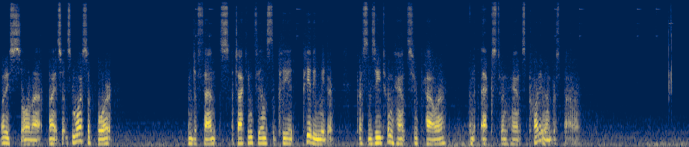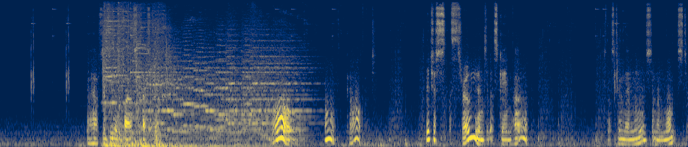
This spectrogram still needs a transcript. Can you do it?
Already saw that. Alright, so it's more support and defense. Attacking feels the pi piety meter. Press Z to enhance your power and X to enhance party members' power. I have to do a class testing. Whoa! Oh my god. They just throw you into this game, huh? Menu, summon monster.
